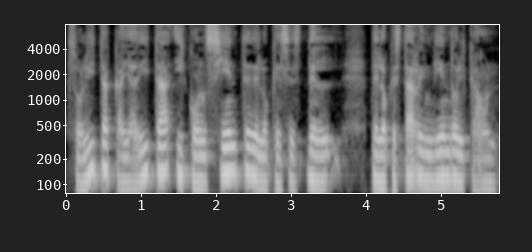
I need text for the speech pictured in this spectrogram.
solita, calladita y consciente de lo que, de lo que está rindiendo el caón.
